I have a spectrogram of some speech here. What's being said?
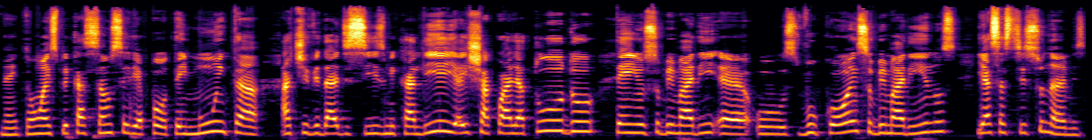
Né? Então a explicação seria, pô, tem muita atividade sísmica ali, e aí chacoalha tudo, tem os, submari é, os vulcões submarinos e essas tsunamis.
